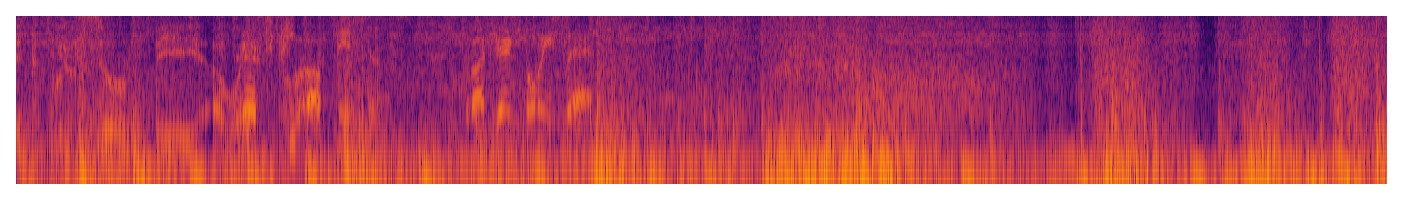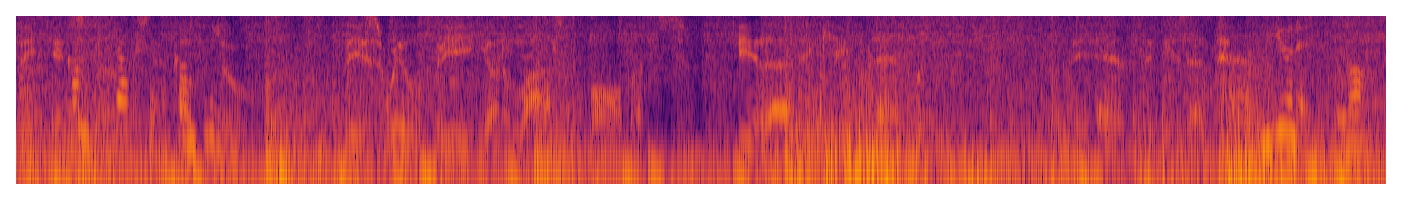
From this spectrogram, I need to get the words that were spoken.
It will soon be a Let's keep wasteland. our distance. Trajectory set. The instant Construction of complete. doom. This will be your last moments. Eradicate them. The end is at hand. Unit lost.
